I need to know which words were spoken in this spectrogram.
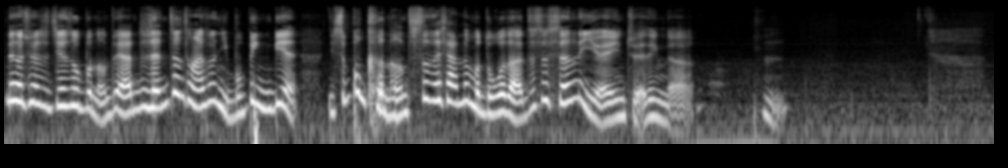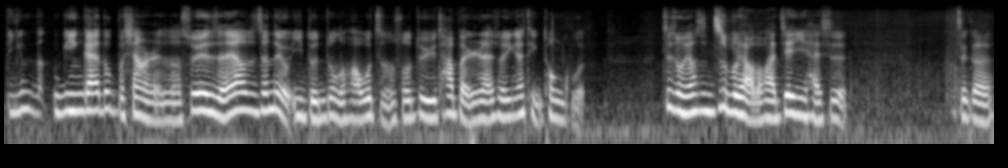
那个确实接受不能。对啊，人正常来说，你不病变，你是不可能吃得下那么多的，这是生理原因决定的。嗯，应应该都不像人了。所以人要是真的有一吨重的话，我只能说，对于他本人来说，应该挺痛苦的。这种要是治不了的话，建议还是这个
